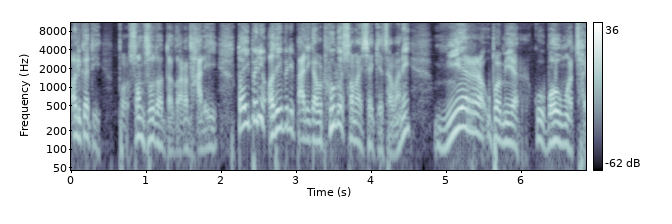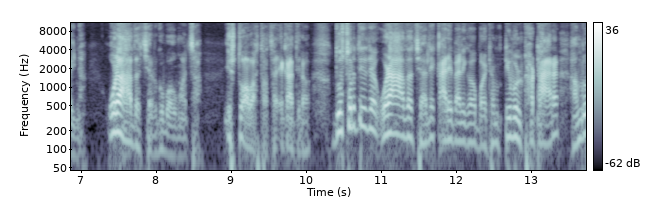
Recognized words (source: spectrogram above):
अलिकति संशोधन त गर्न थाले। तैपनि अझै पनि पालिकामा ठुलो समस्या के छ भने मेयर र उपमेयरको बहुमत छैन। वडा अध्यक्षहरूको बहुमत छ। यस्तो अवस्था छ एकातिर। दोस्रोतिर चाहिँ वडा अध्यक्षहरूले कार्यपालिकाको बैठकमा टेबल ठटाएर हाम्रो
